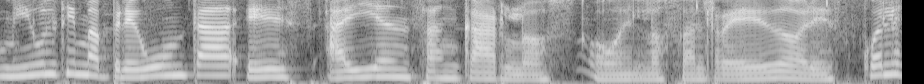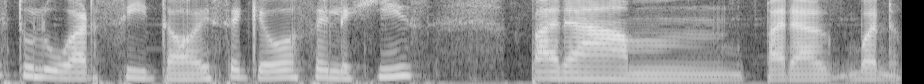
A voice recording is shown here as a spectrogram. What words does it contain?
mi última pregunta es ahí en San Carlos o en los alrededores, ¿cuál es tu lugarcito, ese que vos elegís para, mm, para, bueno,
